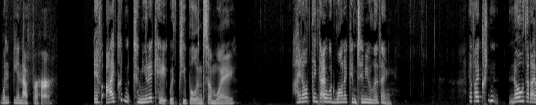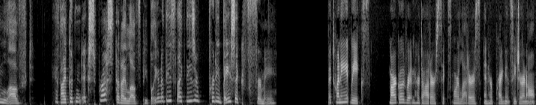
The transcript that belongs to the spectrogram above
wouldn't be enough for her. If I couldn't communicate with people in some way, I don't think I would want to continue living. If I couldn't know that I'm loved, if I couldn't express that I love people, you know, these like these are pretty basic for me. By 28 weeks, Margot had written her daughter six more letters in her pregnancy journal.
